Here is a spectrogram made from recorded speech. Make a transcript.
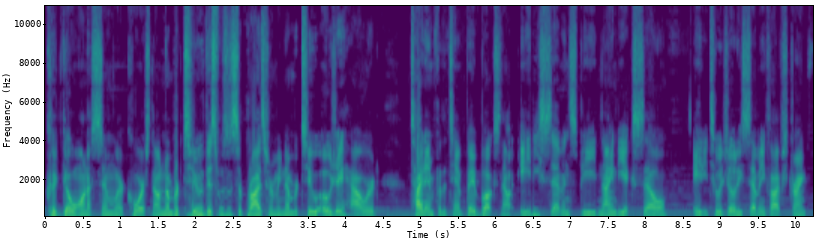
could go on a similar course. Now, number two, this was a surprise for me. Number two, OJ Howard, tight end for the Tampa Bay Bucks. Now, 87 speed, 90 excel, 82 agility, 75 strength.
